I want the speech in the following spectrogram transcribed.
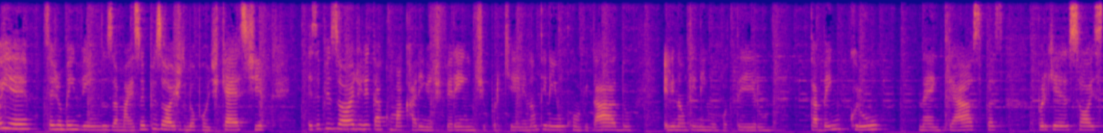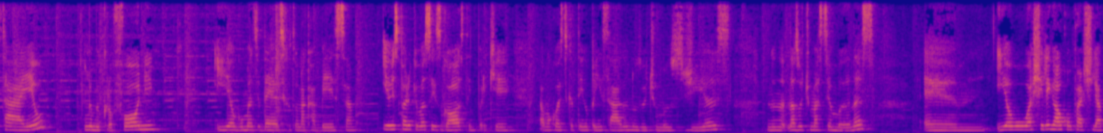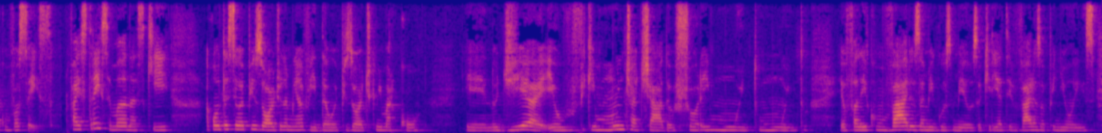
Oiê, sejam bem-vindos a mais um episódio do meu podcast. Esse episódio ele tá com uma carinha diferente porque ele não tem nenhum convidado, ele não tem nenhum roteiro, tá bem cru, né, entre aspas, porque só está eu, meu microfone e algumas ideias que eu tô na cabeça. E eu espero que vocês gostem porque é uma coisa que eu tenho pensado nos últimos dias, nas últimas semanas. É, e eu achei legal compartilhar com vocês. Faz três semanas que aconteceu um episódio na minha vida, um episódio que me marcou. E no dia eu fiquei muito chateada, eu chorei muito, muito. Eu falei com vários amigos meus, eu queria ter várias opiniões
